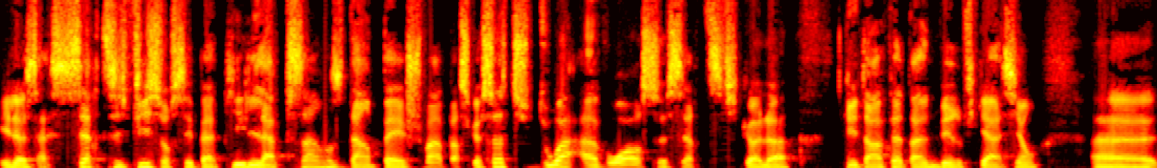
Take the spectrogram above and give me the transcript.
Et là, ça certifie sur ses papiers l'absence d'empêchement. Parce que ça, tu dois avoir ce certificat-là, qui est en fait une vérification euh,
